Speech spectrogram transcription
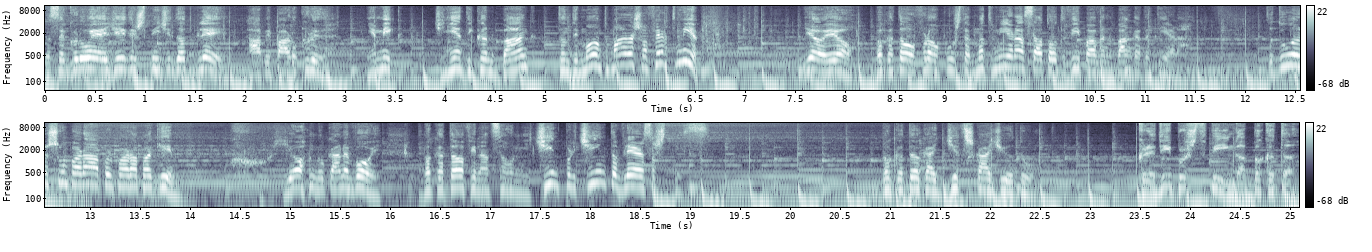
Nëse gruaja e gjeti shtëpinë që do të blejë, hapi i parë u krye. Një mik që njeh dikënd në bankë të ndihmon të marrësh ofertë të mirë. Jo, jo, BKT ofron kushte më të mira se ato të vipave në bankat e tjera. Të duhen shumë para për parapagim. Jo, nuk ka nevojë. BKT financon 100% të vlerës së shtëpisë. BKT ka gjithçka që ju duhet. Kredi për shtëpi nga BKT.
